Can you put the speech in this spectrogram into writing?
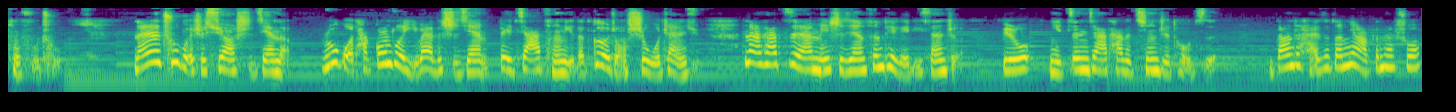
庭付出。男人出轨是需要时间的。如果他工作以外的时间被家庭里的各种事务占据，那他自然没时间分配给第三者。比如你增加他的亲职投资，你当着孩子的面跟他说：“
